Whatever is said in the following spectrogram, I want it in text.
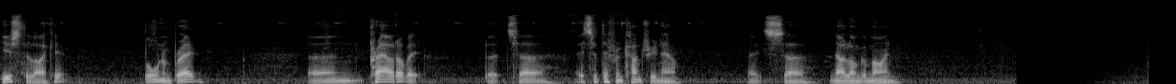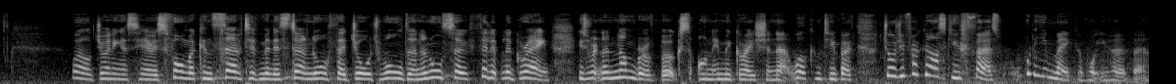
Used to like it born and bred and proud of it. But uh, it's a different country now. It's uh, no longer mine. Well, joining us here is former Conservative Minister and author George Walden and also Philip Legrain, who's written a number of books on immigration. Uh, welcome to you both. George, if I can ask you first, what do you make of what you heard there?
